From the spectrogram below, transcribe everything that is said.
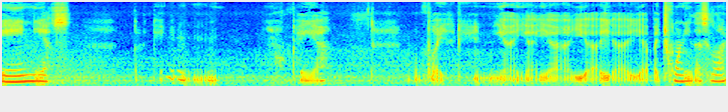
again, yes. Okay, yeah. We'll play again. Yeah, yeah, yeah, yeah, yeah, yeah. By 20, that's a lot.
